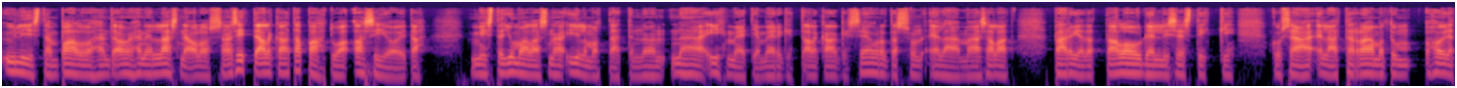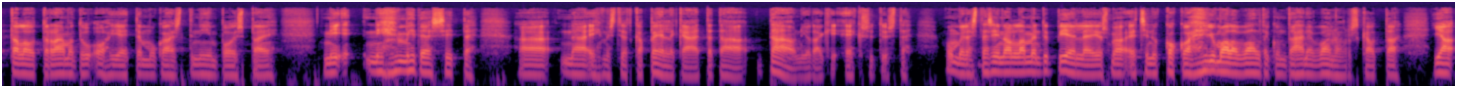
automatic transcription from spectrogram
ylistän, palvo häntä, on hänen läsnäolossaan. Sitten alkaa tapahtua asioita, mistä Jumala sana ilmoittaa, että ne on nämä ihmeet ja merkit alkaakin seurata sun elämää. Sä alat pärjätä taloudellisestikin, kun sä elät raamatun, hoidat taloutta raamatun ohjeiden mukaisesti niin poispäin. Ni, niin miten sitten nämä ihmiset, jotka pelkää, että tämä on jotakin eksytystä. Mun mielestä siinä ollaan menty pieleen, jos mä oon etsinyt koko ajan Jumalan valtakuntaa hänen vanhurskauttaan ja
